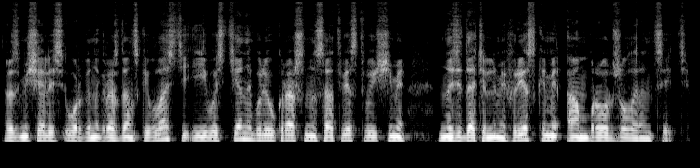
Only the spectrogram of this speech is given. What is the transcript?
размещались органы гражданской власти, и его стены были украшены соответствующими назидательными фресками Амброджо Лоренцетти.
